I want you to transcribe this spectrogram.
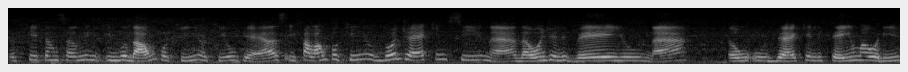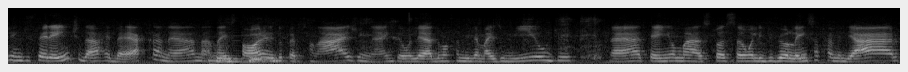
eu fiquei pensando em, mudar um pouquinho aqui o viés e falar um pouquinho do Jack em si, né? Da onde ele veio, né? Então, o Jack, ele tem uma origem diferente da Rebecca, né? Na, na história do personagem, né? Então, ele é de uma família mais humilde, né? Tem uma situação ali de violência familiar,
